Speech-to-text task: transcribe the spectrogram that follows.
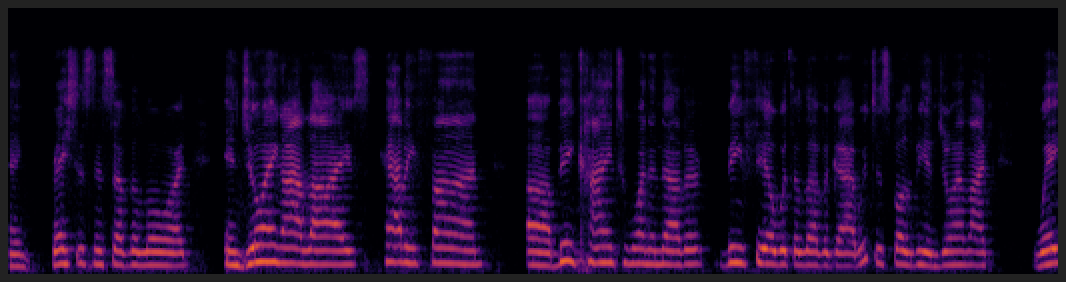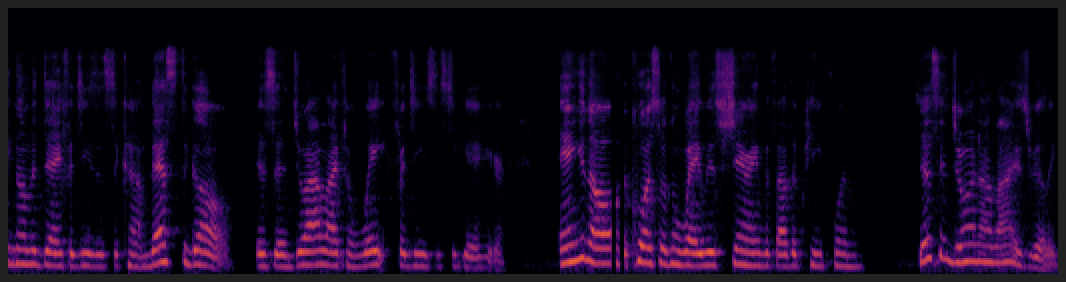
and graciousness of the Lord, enjoying our lives, having fun, uh, being kind to one another, being filled with the love of God. We're just supposed to be enjoying life, waiting on the day for Jesus to come. That's the goal, is to enjoy our life and wait for Jesus to get here. And, you know, of course, on the way, we're sharing with other people and just enjoying our lives, really.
